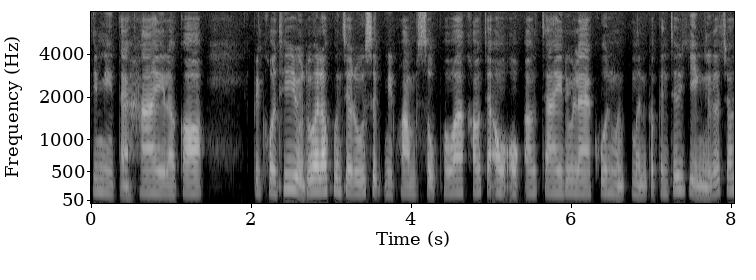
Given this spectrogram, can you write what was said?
ที่มีแต่ให้แล้วก็เป็นคนที่อยู่ด้วยแล้วคุณจะรู้สึกมีความสุข เพราะว่าเขาจะเอาอกเอาใจดูแลคุณเหมือนเหมือนกับเป็นเจ้าหญิง หรือก็เจ้า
